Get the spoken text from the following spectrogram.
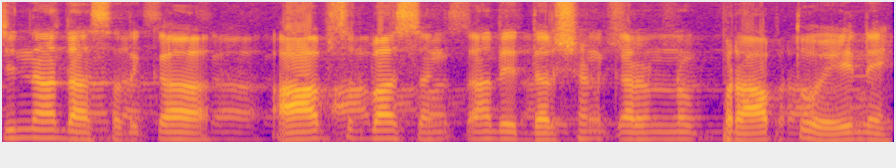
ਜਿਨ੍ਹਾਂ ਦਾ ਸਦਕਾ ਆਪ ਸਭਾ ਸੰਗਤਾਂ ਦੇ ਦਰਸ਼ਨ ਕਰਨ ਨੂੰ ਪ੍ਰਾਪਤ ਹੋਏ ਨੇ।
